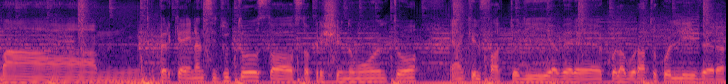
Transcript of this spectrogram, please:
ma mm, perché innanzitutto sto, sto crescendo molto e anche il fatto di aver collaborato con Liver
